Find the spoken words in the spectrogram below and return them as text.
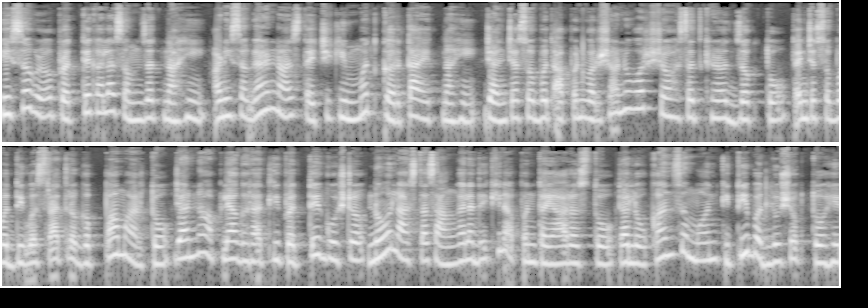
हे सगळं प्रत्येकाला समजत नाही आणि सगळ्यांनाच त्याची किंमत करता येत नाही. ज्यांच्यासोबत आपण वर्षानुवर्ष हसत खेळत जगतो त्यांच्यासोबत दिवस रात्र गप्पा मारतो ज्यांना आपल्या घरातली प्रत्येक गोष्ट न लाजता सांगायला देखील आपण तयार असतो त्या लोकांचं मन किती बदलू शकतो हे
